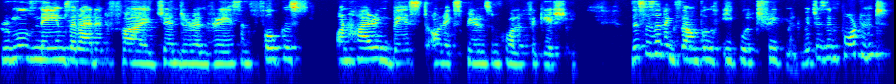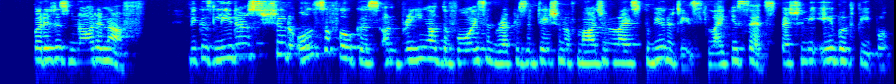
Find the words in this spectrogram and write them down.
remove names that identify gender and race, and focus on hiring based on experience and qualification. This is an example of equal treatment, which is important, but it is not enough because leaders should also focus on bringing out the voice and representation of marginalized communities, like you said, especially abled people,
